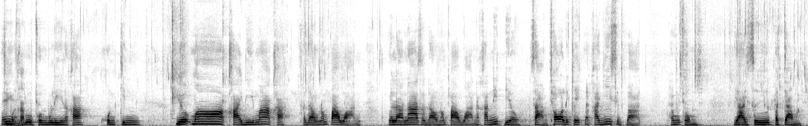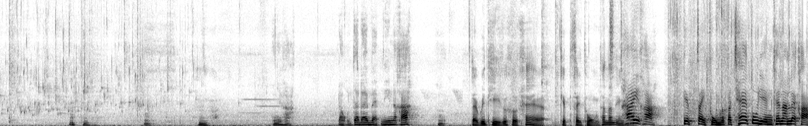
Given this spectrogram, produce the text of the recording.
ไม่เหมือนจริงครับ อยู่ชนบุรีนะคะ คนกินเยอะมากขายดีมากค่ะสะเดาน้ำปลาหวาน เวลาหน้าสะเดาน้ำปลาหวานนะคะ นิดเดียวสามช่อเล็ก ๆ นะคะ 20 บาทท่านผู้ชม ยายซื้อประจำ นี่ค่ะ เราก็จะได้แบบนี้นะคะ แต่วิธีก็คือแค่เก็บใส่ถุงเท่านั้นเองครับใช่ค่ะ เก็บใส่ถุงแล้วก็แช่ตู้เย็นแค่นั้นแหละค่ะ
